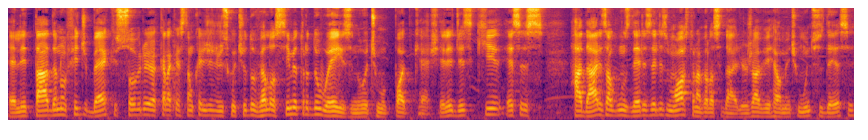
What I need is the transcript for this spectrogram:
Ele tá dando feedback sobre aquela questão que a gente discutiu do velocímetro do Waze no último podcast. Ele disse que esses radares, alguns deles, eles mostram a velocidade. Eu já vi realmente muitos desses.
